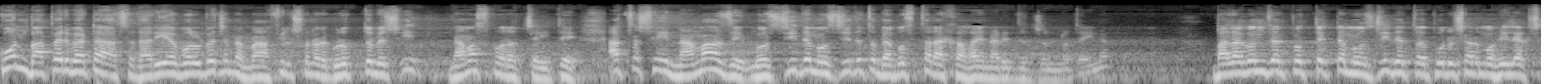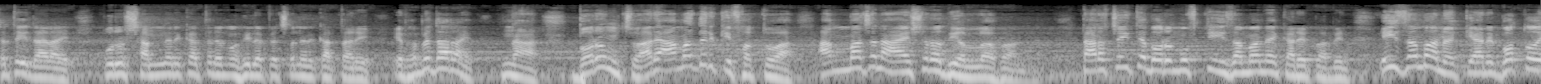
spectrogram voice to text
কোন বাপের বেটা আছে দাঁড়িয়ে বলবে যে, না, মাহফিল শোনার গুরুত্ব বেশি, নামাজ পড়ার চাইতে আচ্ছা সেই নামাজে, মসজিদে মসজিদে তো ব্যবস্থা রাখা হয় নারীদের জন্য, তাই না? বালাগঞ্জের প্রত্যেকটা মসজিদে তো পুরুষ আর মহিলা একসাথেই দাঁড়ায়। পুরুষ সামনের কাতারে, মহিলা পেছনের কাতারে। এভাবে দাঁড়ায়? না। বরঞ্চ, আরে আমাদের কি ফতোয়া? আম্মা যেন আয়েশরদি আল্লাহ তার চাইতে বড় মুফতি এই জামানায় কারে পাবেন? এই জামানায় কে আর গত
